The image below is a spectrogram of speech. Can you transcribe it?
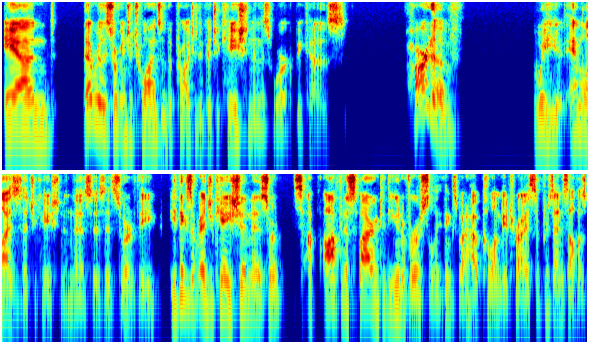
and that really sort of intertwines with the project of education in this work because part of the way he analyzes education in this is it's sort of the he thinks of education as sort of often aspiring to the universal. He thinks about how Columbia tries to present itself as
